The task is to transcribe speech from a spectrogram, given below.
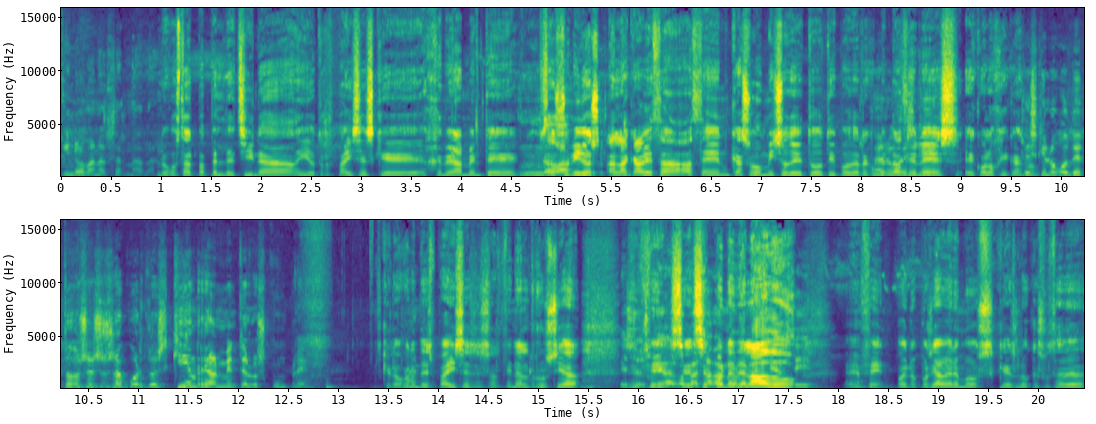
y no van a hacer nada. Luego está el papel de China y otros países que generalmente, Estados Unidos a la cabeza, hacen caso omiso de todo tipo de recomendaciones ecológicas. Es que luego de todos esos acuerdos, ¿quién realmente los cumple? Es que los grandes países, es al final Rusia, en fin, se, pone de lado. En fin, bueno, pues ya veremos qué es lo que sucede.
